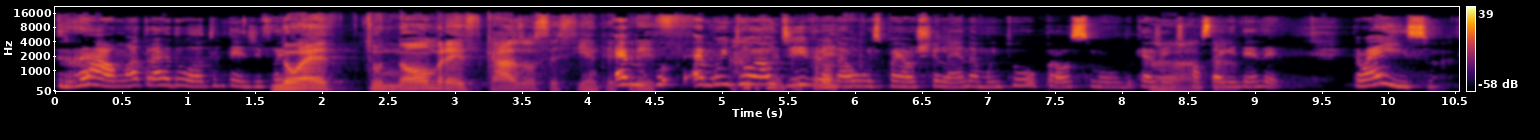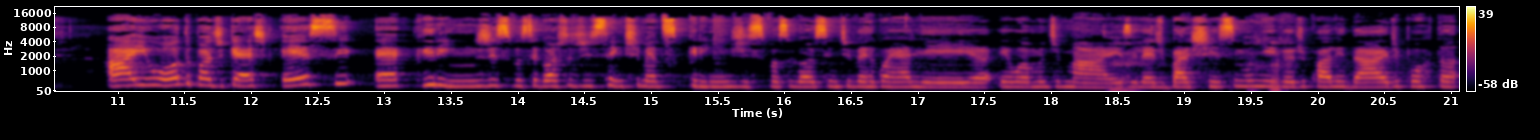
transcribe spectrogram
trá, um atrás do outro, entendi. Foi Não é tu nombre es caso É, 63. mu- é muito audível, né? O espanhol chileno é muito próximo do que a gente Ah, consegue tá. entender. Então é isso. Aí o outro podcast, esse é cringe. Se você gosta de sentimentos cringe, se você gosta de sentir vergonha alheia, eu amo demais. Ele é de baixíssimo nível de qualidade, porta-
